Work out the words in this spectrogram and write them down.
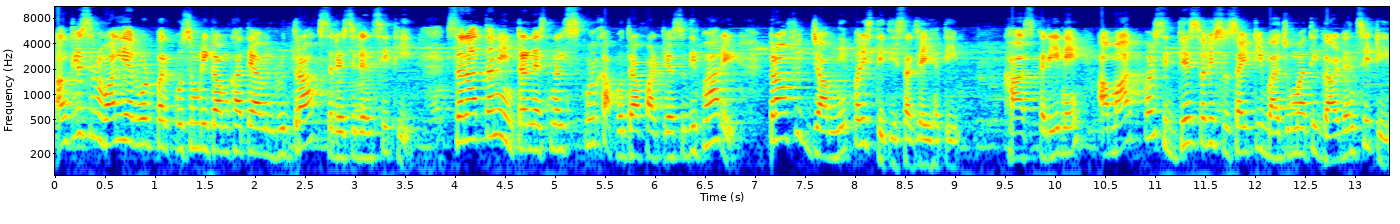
અંકલેશ્વર વાલિયા રોડ પર કુસુમડી ગામ ખાતે આવેલ રુદ્રાક્ષ રેસિડેન્સીથી સનાતન ઇન્ટરનેશનલ સ્કૂલ કાપોદ્રા પાટિયા સુધી ભારે ટ્રાફિક જામની પરિસ્થિતિ સર્જાઈ હતી. ખાસ કરીને આ માર્ગ પર સિદ્ધેશ્વરી સોસાયટી બાજુમાંથી ગાર્ડન સિટી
